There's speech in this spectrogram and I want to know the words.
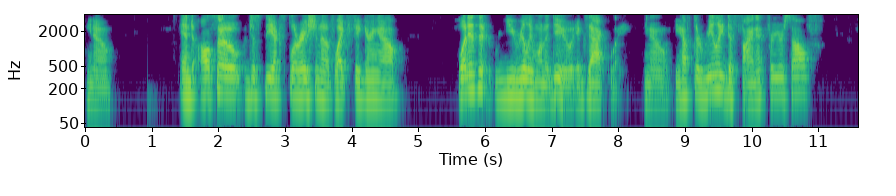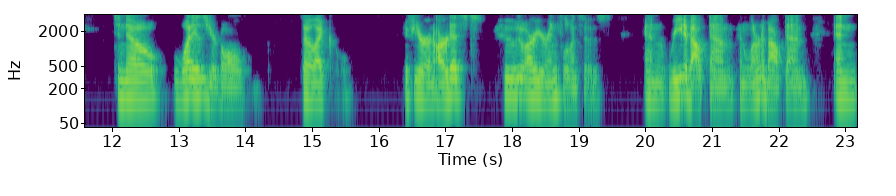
you know. And also just the exploration of like figuring out what is it you really want to do exactly. You know, you have to really define it for yourself to know what is your goal. So like if you're an artist, who are your influences? and read about them and learn about them. And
